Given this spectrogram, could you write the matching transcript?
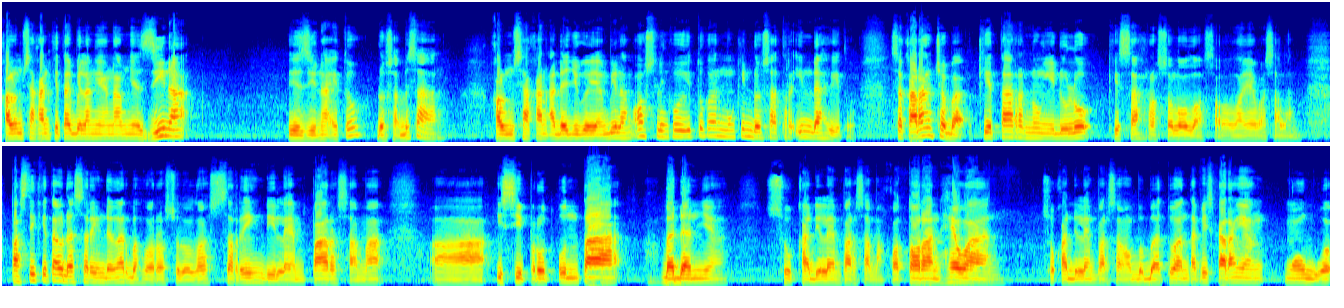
kalau misalkan kita bilang yang namanya zina ya zina itu dosa besar kalau misalkan ada juga yang bilang, oh selingkuh itu kan mungkin dosa terindah gitu. Sekarang coba kita renungi dulu kisah Rasulullah SAW. Pasti kita udah sering dengar bahwa Rasulullah sering dilempar sama uh, isi perut unta badannya, suka dilempar sama kotoran hewan, suka dilempar sama bebatuan. Tapi sekarang yang mau gua,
